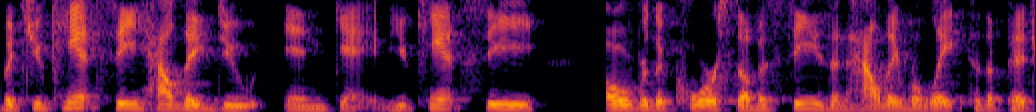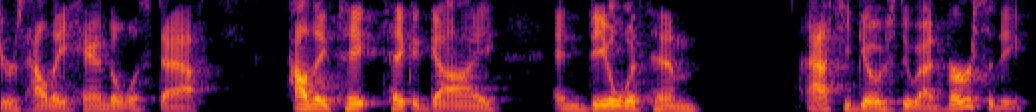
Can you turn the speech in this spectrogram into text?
But you can't see how they do in game. You can't see over the course of a season how they relate to the pitchers, how they handle a staff, how they take take a guy and deal with him as he goes through adversity.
